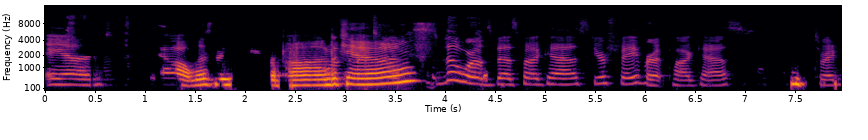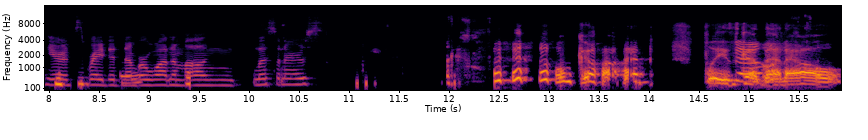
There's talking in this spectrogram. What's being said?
And Oh, listening to For Pond Want to mention Counts. The world's best podcast, your favorite podcast. It's right here. It's rated number one among listeners. Oh God! Please No. cut that out.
